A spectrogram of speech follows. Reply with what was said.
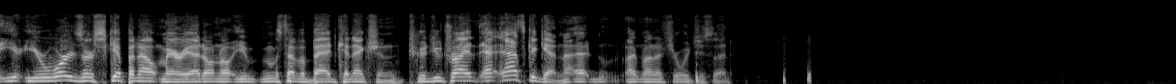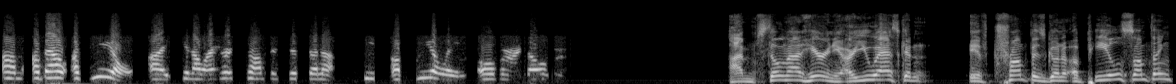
Your, your words are skipping out, Mary. I don't know. You must have a bad connection. Could you try Ask again. I, I'm not sure what you said. Um, about appeal, I, you know, I heard Trump is just going to keep appealing over and over. I'm still not hearing you. Are you asking if Trump is going to appeal something?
